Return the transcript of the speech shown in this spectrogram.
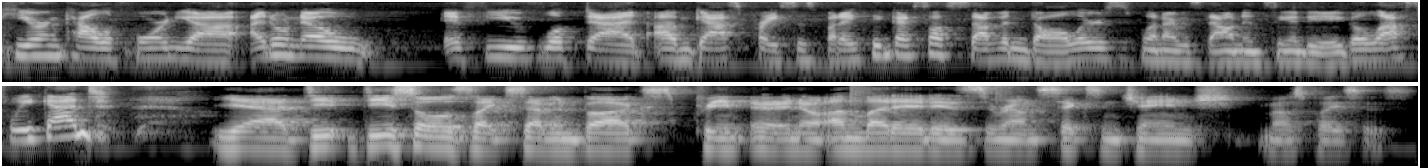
here in California, I don't know if you've looked at um, gas prices, but I think I saw seven dollars when I was down in San Diego last weekend. Yeah, d- diesel is like seven bucks. Pre, uh, you know, unleaded is around six and change most places.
